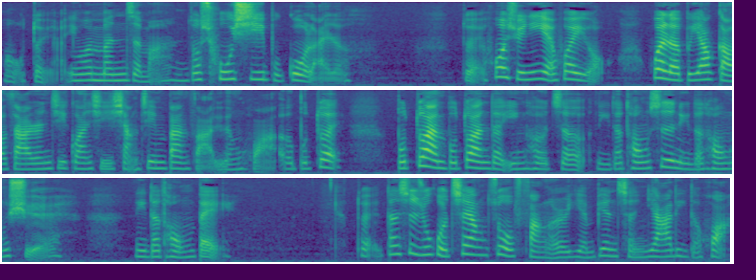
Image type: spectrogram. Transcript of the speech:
哦，对啊，因为闷着嘛，你都呼吸不过来了。对，或许你也会有为了不要搞砸人际关系，想尽办法圆滑，而不对，不断不断的迎合着你的同事、你的同学、你的同辈。对，但是如果这样做反而演变成压力的话，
